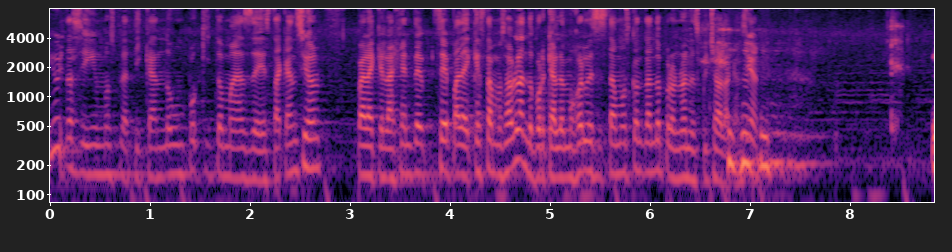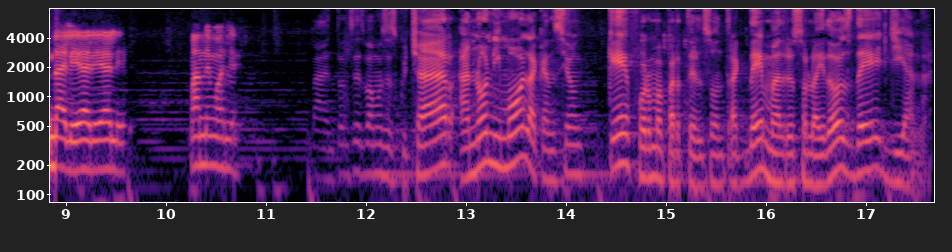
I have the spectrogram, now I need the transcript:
Y ahorita seguimos platicando un poquito más de esta canción para que la gente sepa de qué estamos hablando, porque a lo mejor les estamos contando, pero no han escuchado la canción. dale, dale, dale. Mándemosle. Va, entonces vamos a escuchar Anónimo, la canción que forma parte del soundtrack de Madre Solo hay dos de Gianna.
